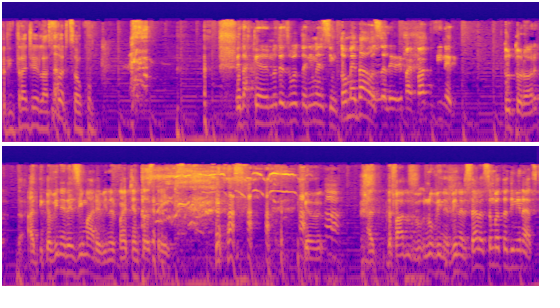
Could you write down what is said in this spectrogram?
Prin tragere la sorți sau cum? Păi dacă nu dezvoltă nimeni simptome, da, o să le mai fac vineri tuturor. Da. Adică vineri e zi mare, vineri facem toți trei. că, a- de fapt, nu vine vineri seara, sâmbătă dimineață.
